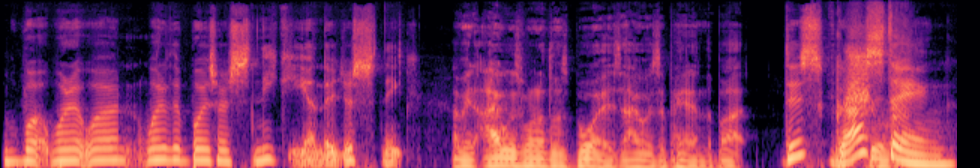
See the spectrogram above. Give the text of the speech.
what what what what if the boys are sneaky and they just sneak? I mean, I was one of those boys. I was a pain in the butt. Disgusting.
